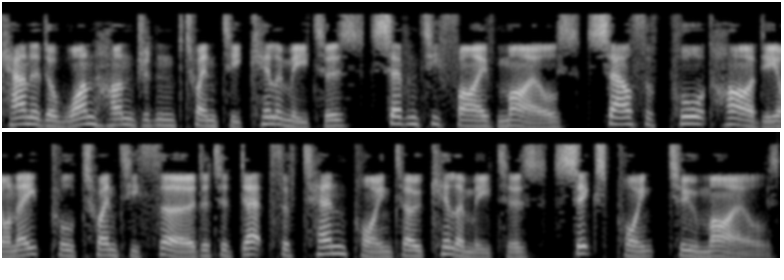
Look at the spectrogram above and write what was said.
Canada 120 kilometers (75 miles) south of Port Hardy on April 23 at a depth of 10.0 kilometers (6.2 miles).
